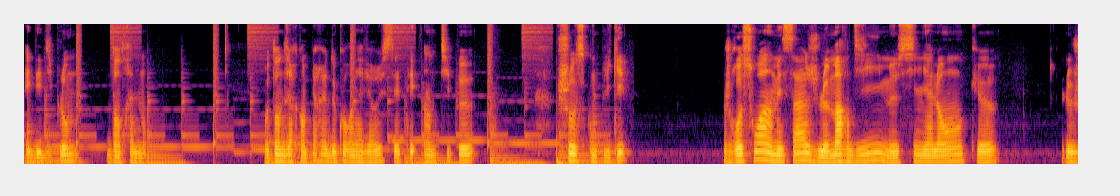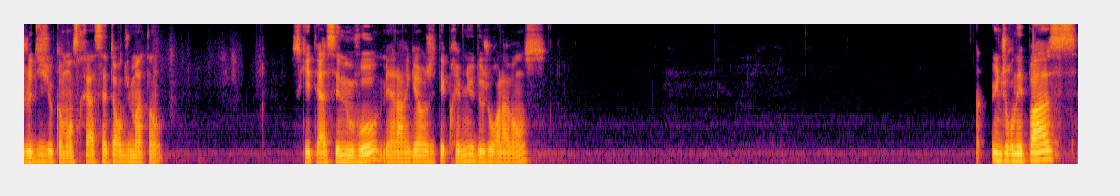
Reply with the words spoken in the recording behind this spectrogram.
et des diplômes d'entraînement. Autant dire qu'en période de coronavirus, c'était un petit peu chose compliquée. Je reçois un message le mardi me signalant que le jeudi, je commencerai à 7h du matin. Ce qui était assez nouveau, mais à la rigueur, j'étais prévenu deux jours à l'avance. Une journée passe,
